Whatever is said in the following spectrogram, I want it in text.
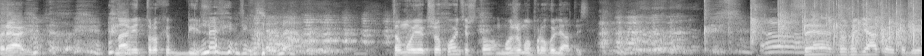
Реально. Навіть трохи більше. Навіть більше, да. Тому, якщо хочеш, то можемо прогулятись. Все, дуже дякую тобі.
